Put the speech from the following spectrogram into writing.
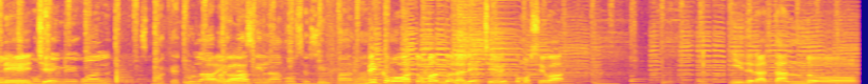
leche. Ahí va. ¿Ves cómo va tomando la leche? ¿Ves cómo se va hidratando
